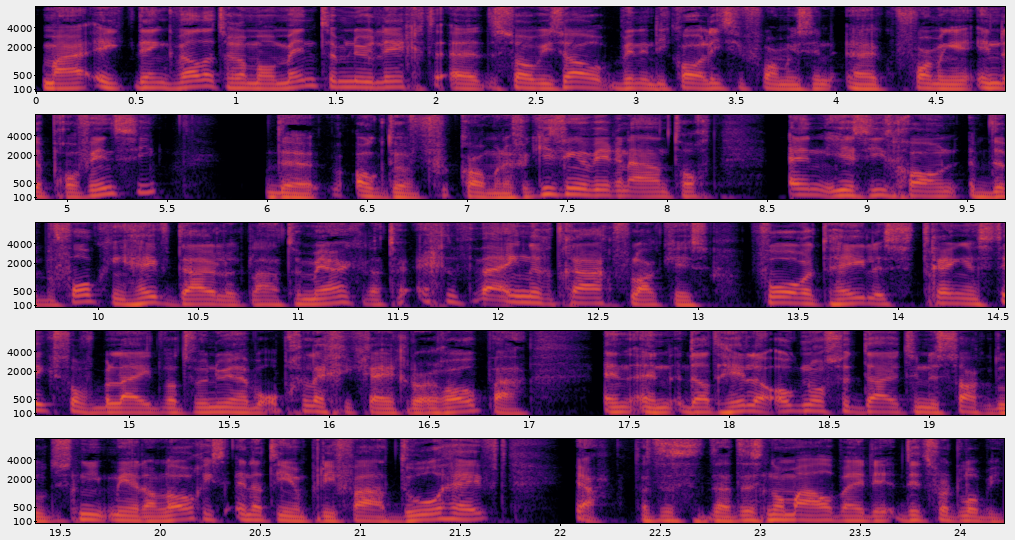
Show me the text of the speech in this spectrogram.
Maar ik denk wel dat er een momentum nu ligt, uh, sowieso binnen die coalitievormingen in de provincie. De, ook de komende verkiezingen weer in aantocht. En je ziet gewoon, de bevolking heeft duidelijk laten merken dat er echt weinig draagvlak is voor het hele strenge stikstofbeleid wat we nu hebben opgelegd gekregen door Europa. En, en dat Hille ook nog zijn duit in de zak doet, is niet meer dan logisch. En dat hij een privaat doel heeft. Ja, dat is, dat is normaal bij dit, dit soort lobby.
